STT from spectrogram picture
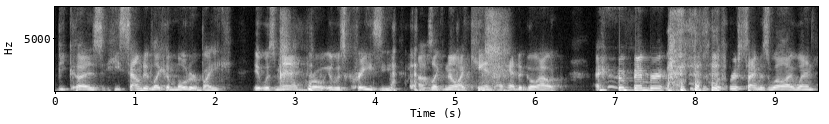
because he sounded like a motorbike. It was mad, bro. it was crazy. I was like, no, I can't. I had to go out. I remember this was the first time as well. I went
